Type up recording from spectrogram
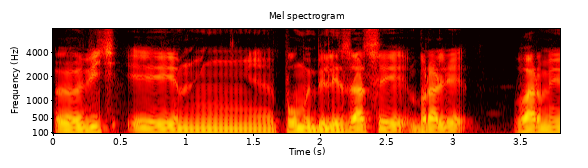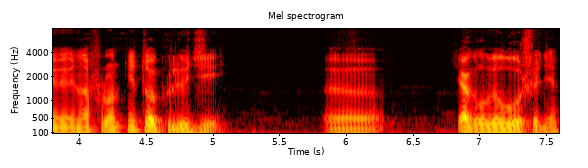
э, ведь по мобилизации брали в армию и на фронт не только людей. Тягловые лошади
